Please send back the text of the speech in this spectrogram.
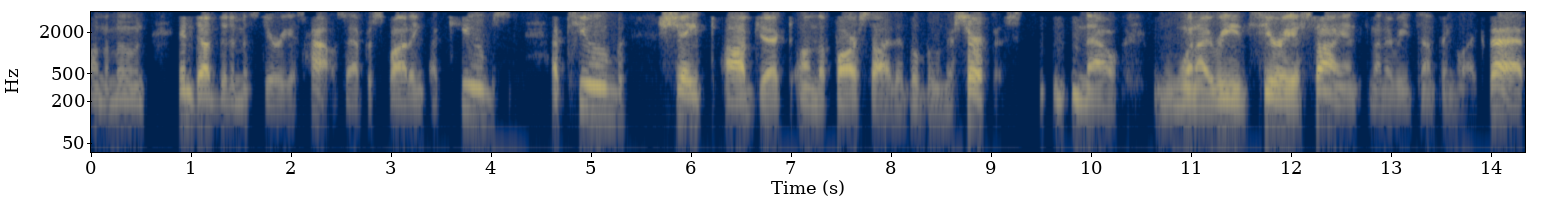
on the moon and dubbed it a mysterious house after spotting a cubes, a cube-shaped object on the far side of the lunar surface. Now, when I read serious science, when I read something like that,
